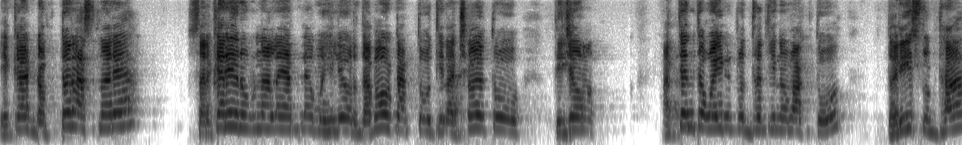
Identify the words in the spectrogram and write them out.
एका डॉक्टर असणाऱ्या सरकारी रुग्णालयातल्या महिलेवर दबाव टाकतो तिला छळतो तिच्यावर अत्यंत वाईट पद्धतीनं वागतो तरी सुद्धा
